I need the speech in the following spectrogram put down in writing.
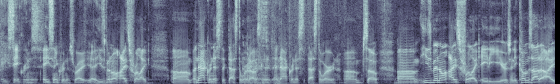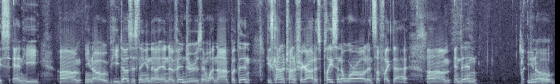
Asynchronous. asynchronous, right? Yeah, he's been on ice for like um, anachronistic. That's the word I was going to anachronistic. That's the word. Um, so um, he's been on ice for like 80 years, and he comes out of ice and he. Um, you know, he does his thing in the in Avengers and whatnot, but then he's kind of trying to figure out his place in the world and stuff like that. Um, and then you know,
